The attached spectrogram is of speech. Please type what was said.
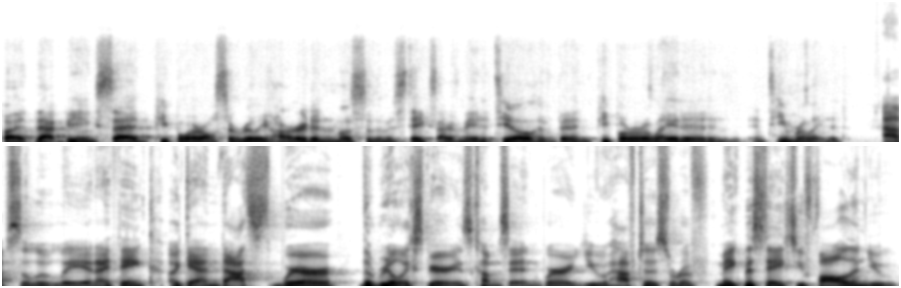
but that being said, people are also really hard. And most of the mistakes I've made at Teal have been people related and, and team related. Absolutely. And I think, again, that's where the real experience comes in, where you have to sort of make mistakes, you fall and you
